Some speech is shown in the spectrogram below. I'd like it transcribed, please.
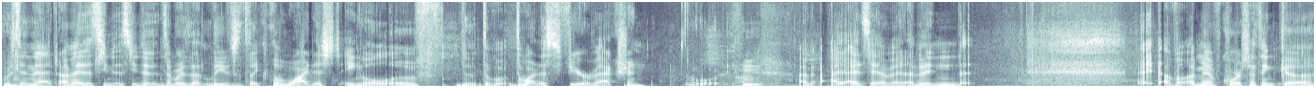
within that. I mean, it seems, it seems that in some ways that leaves like the widest angle of the, the, the widest sphere of action. Hmm. I, I- I'd say. I mean, I I mean, of course, I think. Uh,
